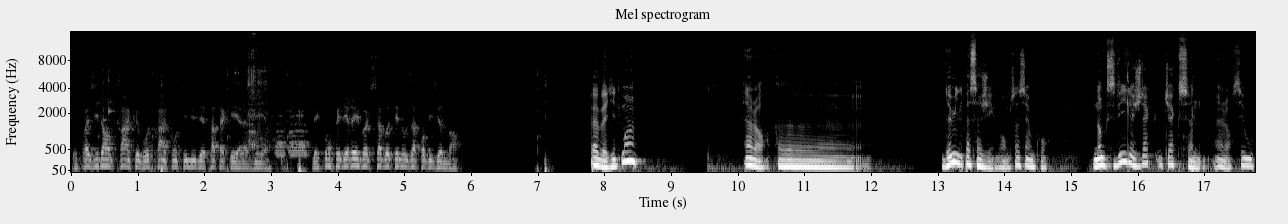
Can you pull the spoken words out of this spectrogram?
Le président craint que vos trains continuent d'être attaqués à l'avenir. Les confédérés veulent saboter nos approvisionnements. Eh ben, dites-moi. Alors, euh, 2000 passagers. Bon, ça c'est en cours. Knoxville et Jack- Jackson. Alors, c'est où?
